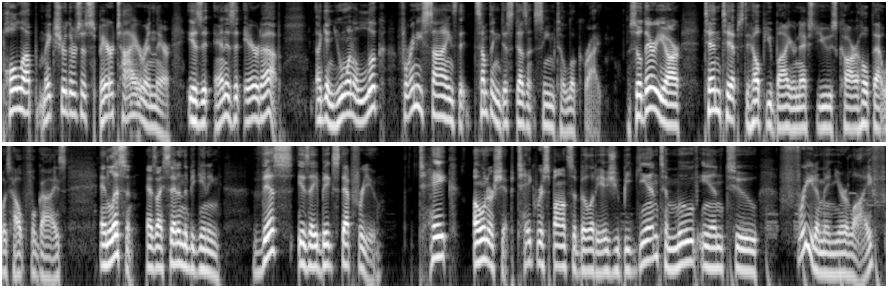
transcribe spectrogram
Pull up, make sure there's a spare tire in there. Is it and is it aired up? Again, you want to look for any signs that something just doesn't seem to look right. So there you are 10 tips to help you buy your next used car. I hope that was helpful, guys. And listen, as I said in the beginning, this is a big step for you. Take ownership, take responsibility as you begin to move into freedom in your life.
